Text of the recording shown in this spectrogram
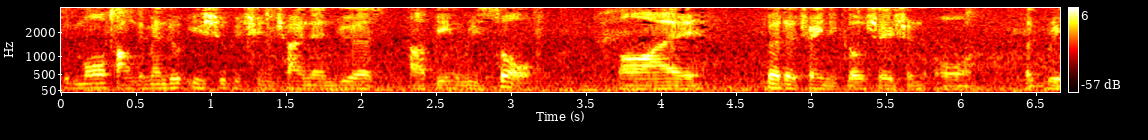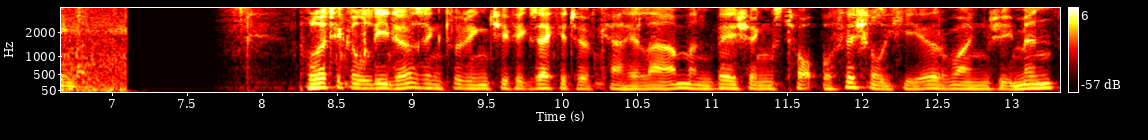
the more fundamental issue between China and U.S. are being resolved by further trade negotiation or agreement. Political leaders, including Chief Executive Carrie Lam and Beijing's top official here, Wang Zhimin,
